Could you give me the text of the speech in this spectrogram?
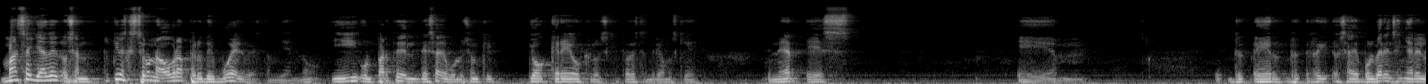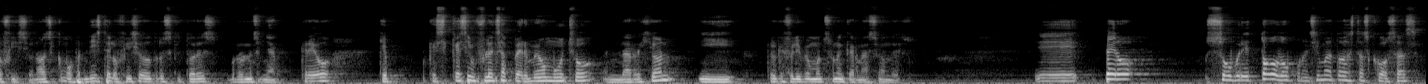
más allá de, o sea, tú tienes que hacer una obra, pero devuelves también, ¿no? Y un parte de, esa devolución que yo creo que los escritores tendríamos que tener es eh, o sea, volver a enseñar el oficio, ¿no? Así como aprendiste el oficio de otros escritores, volver a enseñar. Creo que, que, que esa influencia permeó mucho en la región y creo que Felipe Montes es una encarnación de eso. Eh, pero sobre todo, por encima de todas estas cosas,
